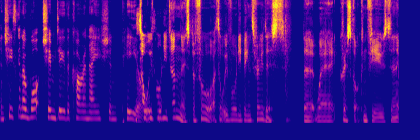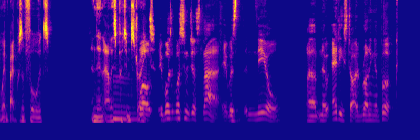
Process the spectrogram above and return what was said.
And she's going to watch him do the coronation peal. I thought we've already done this before. I thought we've already been through this, the, where Chris got confused and it went backwards and forwards, and then Alice put him Mm. straight. Well, it was, wasn't just that. It was Neil. Um, no, Eddie started running a book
